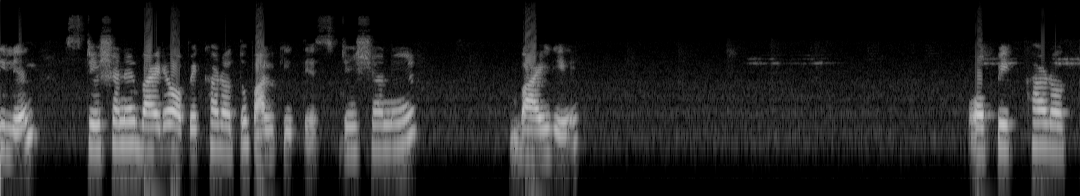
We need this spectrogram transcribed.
দিলেন? স্টেশনের বাইরে অপেক্ষারত পালকিতে। স্টেশনের বাইরে অপেক্ষারত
